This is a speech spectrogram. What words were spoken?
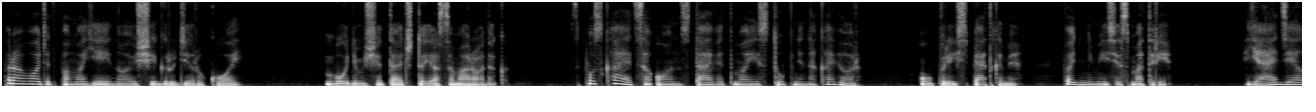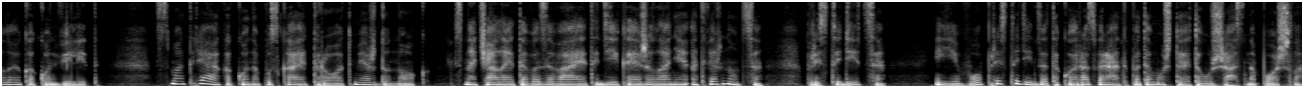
Проводит по моей ноющей груди рукой. Будем считать, что я самородок. Спускается он, ставит мои ступни на ковер. Упрись пятками, поднимись и смотри. Я делаю, как он велит. Смотря, как он опускает рот между ног. Сначала это вызывает дикое желание отвернуться, пристыдиться — и его пристыдить за такой разврат, потому что это ужасно пошло,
